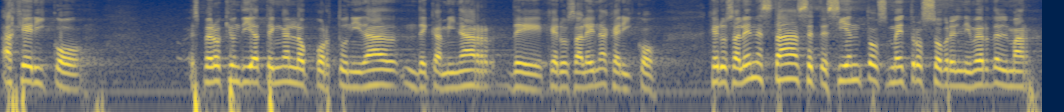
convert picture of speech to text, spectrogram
a Jericó. Espero que un día tengan la oportunidad de caminar de Jerusalén a Jericó. Jerusalén está a 700 metros sobre el nivel del mar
